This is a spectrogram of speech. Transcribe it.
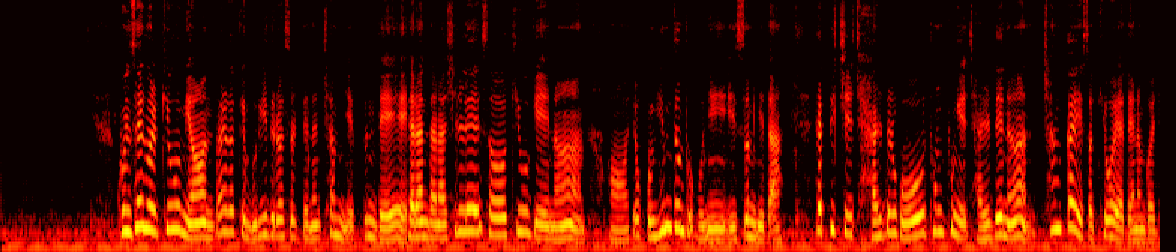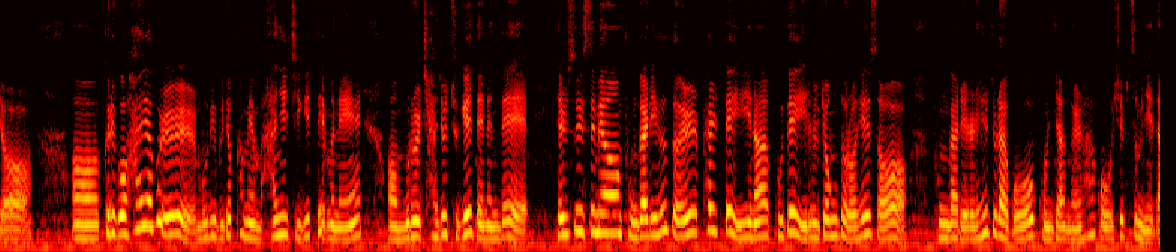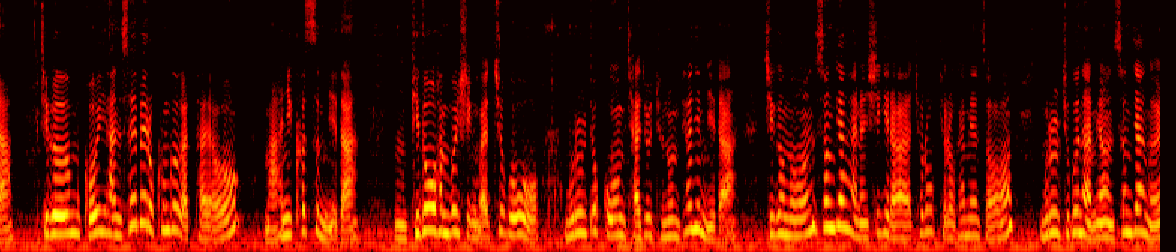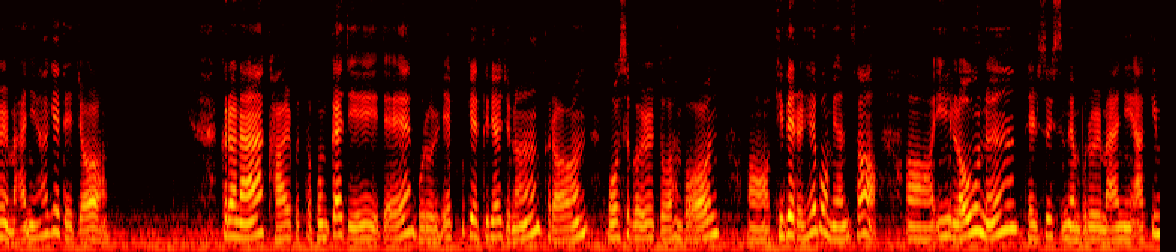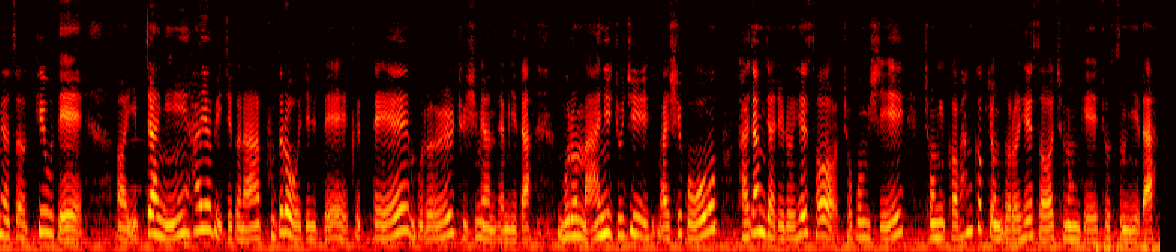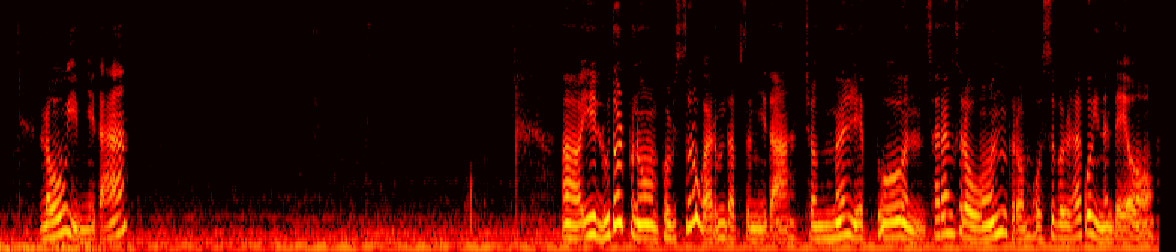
군생을 키우면 빨갛게 물이 들었을 때는 참 예쁜데 베란다나 실내에서 키우기에는 어, 조금 힘든 부분이 있습니다. 햇빛이 잘 들고 통풍이 잘 되는 창가에서 키워야 되는 거죠. 어, 그리고 하엽을 물이 부족하면 많이 지기 때문에 어, 물을 자주 주게 되는데 될 수 있으면 분갈이 흙을 8대2나 9대1 정도로 해서 분갈이를 해주라고 권장을 하고 싶습니다. 지금 거의 한 3배로 큰 것 같아요. 많이 컸습니다. 음, 비도 한 번씩 맞추고 물을 조금 자주 주는 편입니다. 지금은 성장하는 시기라 초록초록 하면서 물을 주고 나면 성장을 많이 하게 되죠. 그러나 가을부터 봄까지 이제 물을 예쁘게 들여주는 그런 모습을 또 한번 어, 기대를 해보면서 어, 이 러우는 될 수 있으면 물을 많이 아끼면서 키우되 어, 입장이 하엽이 지거나 부드러워질 때 그때 물을 주시면 됩니다. 물은 많이 주지 마시고 가장자리로 해서 조금씩 종이컵 한 컵 정도로 해서 주는 게 좋습니다. 로우입니다. 아, 이 루돌프는 볼수록 아름답습니다. 정말 예쁜 사랑스러운 그런 모습을 하고 있는데요.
